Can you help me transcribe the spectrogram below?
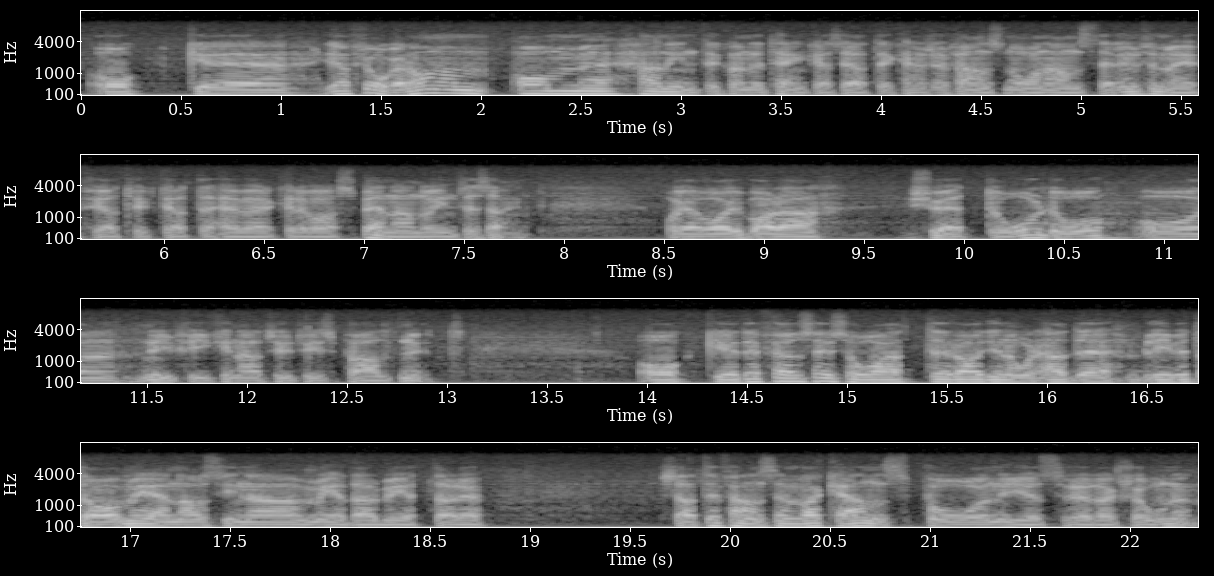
Och eh, jag frågade honom om han inte kunde tänka sig att det kanske fanns någon anställning för mig för jag tyckte att det här verkade vara spännande och intressant. Och jag var ju bara 21 år då och nyfiken naturligtvis på allt nytt. Och eh, det föll sig så att Radio Nord hade blivit av med en av sina medarbetare så att det fanns en vakans på nyhetsredaktionen.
